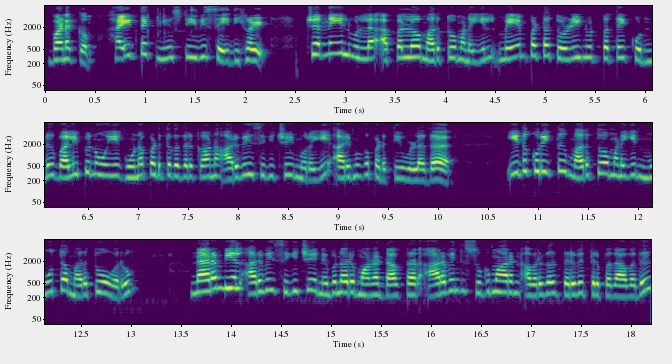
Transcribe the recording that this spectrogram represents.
வணக்கம். ஹைடெக் நியூஸ் டிவி செய்திகள். சென்னையில் உள்ள அப்பல்லோ மருத்துவமனையில் மேம்பட்ட தொழில்நுட்பத்தை கொண்டு வலிப்பு நோயை குணப்படுத்துவதற்கான அறுவை சிகிச்சை முறையை அறிமுகப்படுத்தியுள்ளது. இதுகுறித்து மருத்துவமனையின் மூத்த மருத்துவரும் நரம்பியல் அறுவை சிகிச்சை நிபுணருமான டாக்டர் அரவிந்த் சுகுமாரன் அவர்கள் தெரிவித்திருப்பதாவது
